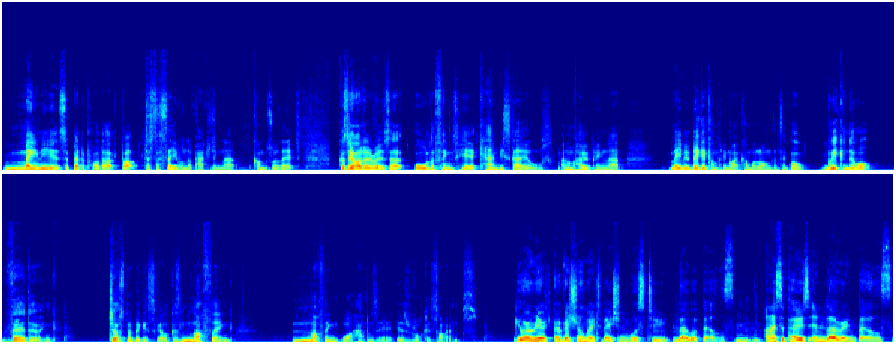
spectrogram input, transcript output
Mainly it's a better product, but just to save on the packaging that comes with it. Because the idea is that all the things here can be scaled, and I'm hoping that maybe a bigger company might come along and think, well, we can do what they're doing, just on a bigger scale, because nothing, nothing what happens here is rocket science. Your original motivation was to lower bills. Mm-hmm. And I suppose in lowering bills,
